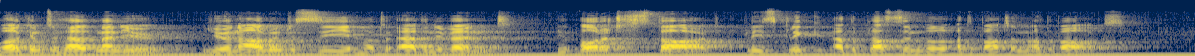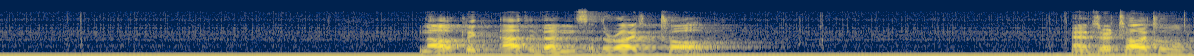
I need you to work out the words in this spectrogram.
Welcome to Help menu. You are now going to see how to add an event. In order to start, please click at the plus symbol at the bottom of the box. Now click Add Events at the right top. Enter a title,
